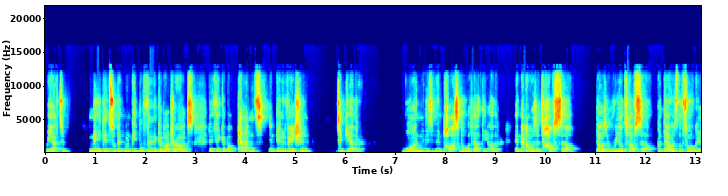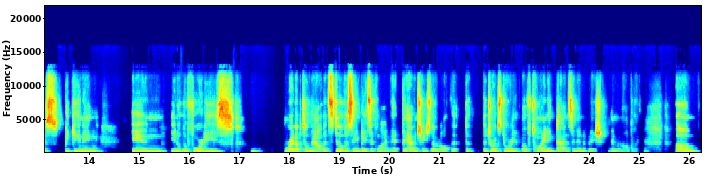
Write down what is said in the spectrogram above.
we have to make it so that when people think about drugs they think about patents and innovation together. One is impossible without the other. And that was a tough sell. That was a real tough sell. But that was the focus beginning in you know the 40s right up till now. That's still the same basic line. They haven't changed that at all. The, the, the drug story of twining patents and innovation and monopoly. Um,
